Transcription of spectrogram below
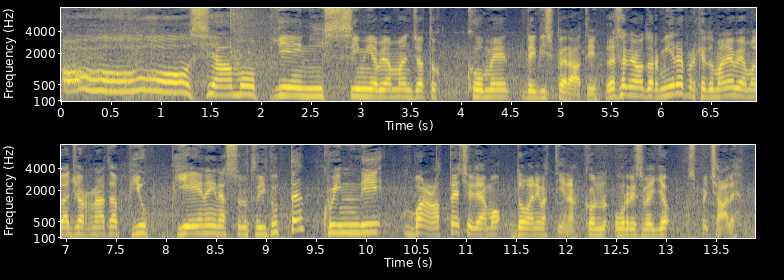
Oh, siamo pienissimi, abbiamo mangiato come dei disperati. Adesso andiamo a dormire perché domani abbiamo la giornata più piena in assoluto di tutte. Quindi buonanotte, ci vediamo domani mattina con un risveglio speciale.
